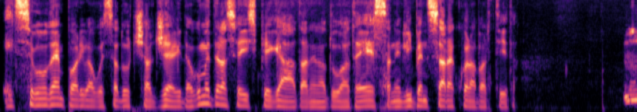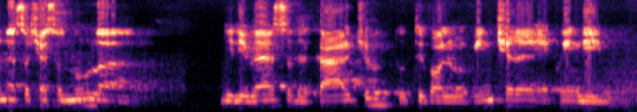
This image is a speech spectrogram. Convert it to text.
E il secondo tempo arriva questa doccia gelida. Come te la sei spiegata nella tua testa, nel ripensare a quella partita? Non è successo nulla di diverso del calcio, tutti vogliono vincere e quindi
